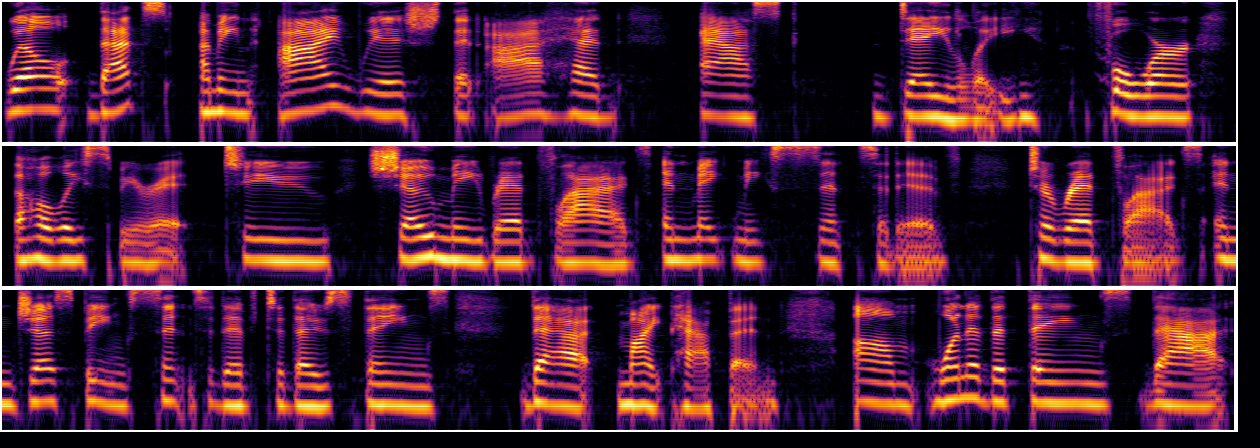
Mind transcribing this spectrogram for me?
Well, that's I mean, I wish that I had asked daily for the Holy Spirit to show me red flags and make me sensitive to red flags and just being sensitive to those things that might happen. Um, one of the things that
